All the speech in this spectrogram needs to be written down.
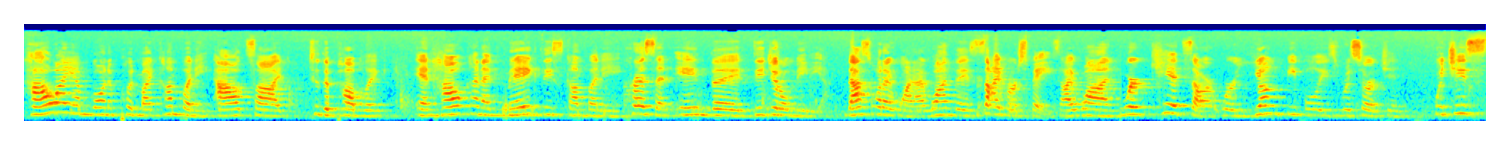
How I am going to put my company outside to the public, and how can I make this company present in the digital media? That's what I want. I want the cyberspace. I want where kids are, where young people is researching, which is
